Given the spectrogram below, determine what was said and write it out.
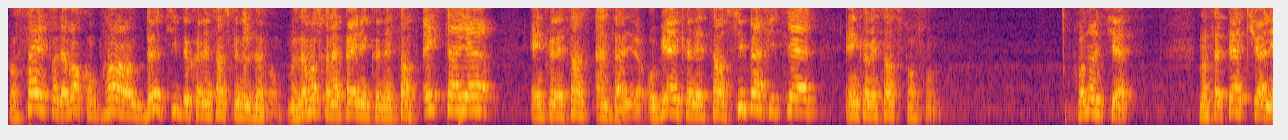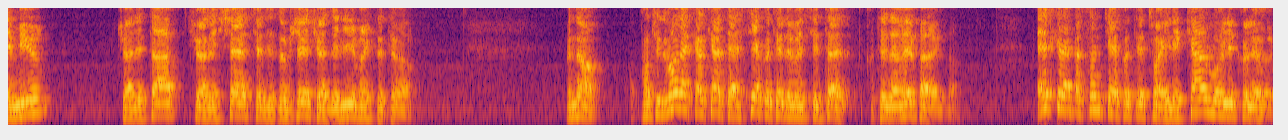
pour ça, il faut d'abord comprendre deux types de connaissances que nous avons. Nous avons ce qu'on appelle une connaissance extérieure et une connaissance intérieure, ou bien une connaissance superficielle et une connaissance profonde. Prenons une pièce. Dans cette pièce, tu as les murs, tu as les tables, tu as les chaises, tu as des objets, tu as des livres, etc. Maintenant, quand tu demandes à quelqu'un, tu es assis à côté de Monsieur Tel, à côté d'Hervé par exemple, est-ce que la personne qui est à côté de toi, il est calme ou il est coléreux?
